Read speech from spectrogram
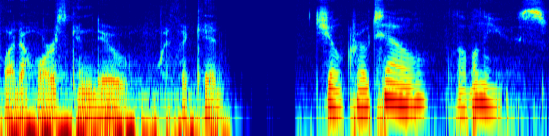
what a horse can do with a kid. Jill Croteau, Global News.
